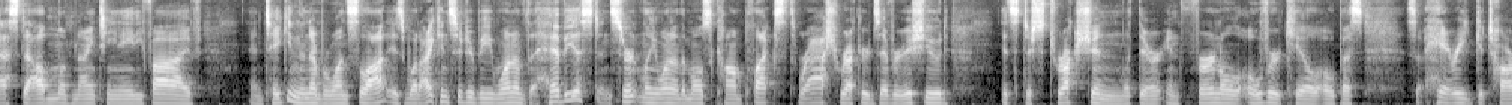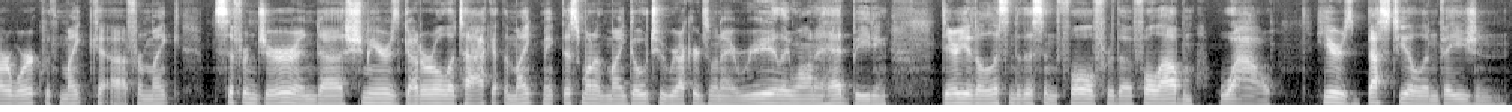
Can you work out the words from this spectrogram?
Best album of 1985. And taking the number one slot is what I consider to be one of the heaviest and certainly one of the most complex thrash records ever issued. It's Destruction with their Infernal Overkill opus. So hairy guitar work with Mike uh, from Mike Sifringer and uh, guttural attack at the mic make this one of my go-to records when I really want a head beating. Dare you to listen to this in full for the full album. Wow. Here's Bestial Invasion.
